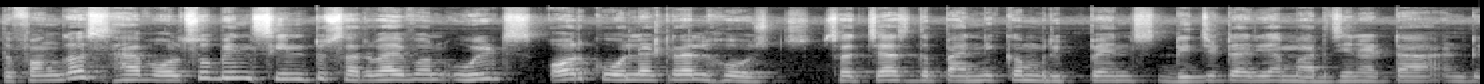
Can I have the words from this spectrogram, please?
The fungus have also been seen to survive on weeds or collateral hosts such as the Panicum repens, Digitaria marginata and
